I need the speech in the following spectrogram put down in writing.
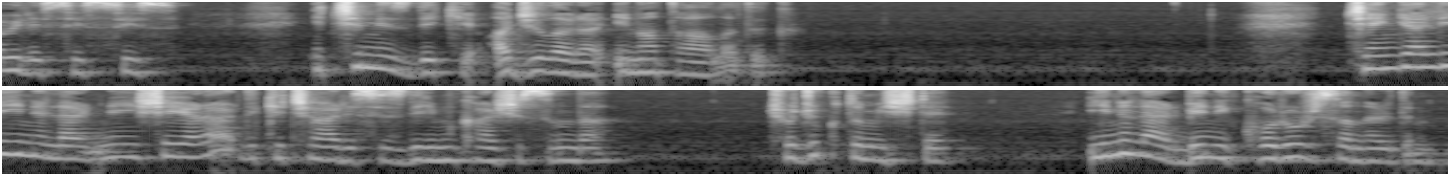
Öyle sessiz. İçimizdeki acılara inat ağladık. Çengelli iğneler ne işe yarardı ki çaresizliğim karşısında? Çocuktum işte. İğneler beni korur sanırdım.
